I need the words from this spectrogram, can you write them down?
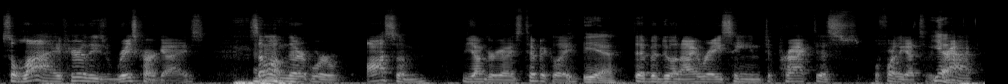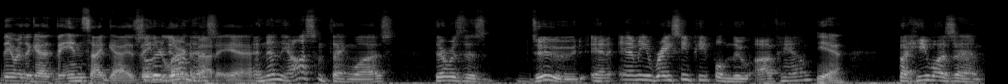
so live here are these race car guys some of them that were awesome younger guys typically Yeah. they've been doing iRacing to practice before they got to the Yeah. track They were the guys, the inside guys. so they doing learned about it. Yeah. And then the awesome thing was there was this dude, and I mean, racing people knew of him, yeah. but he wasn't.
